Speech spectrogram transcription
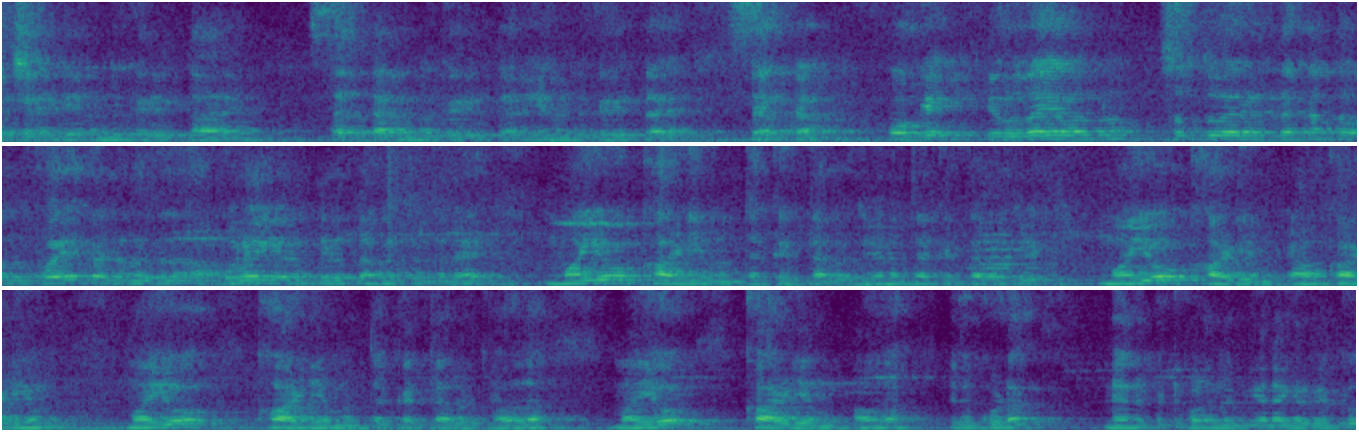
ರಚನೆಗೆ ಏನೆಂದು ಕರೆಯುತ್ತಾರೆ ಸೆಪ್ಟಮ್ ಎಂದು ಕರೆಯುತ್ತಾರೆ ಏನೆಂದು ಕರೆಯುತ್ತಾರೆ ಸೆಪ್ಟಮ್ ಓಕೆ ಈ ಹೃದಯವನ್ನು ಸುತ್ತುವರಿರ್ತಕ್ಕಂಥ ಒಂದು ಪೊರೆ ಕಂಡು ಬರ್ತದೆ. ಆ ಪೊರೆಗೆ ಏನಂತ ಹೇಳ್ತಾ ಬರ್ತಂದ್ರೆ ಮಯೋಕಾರ್ಡಿಯಂ ಅಂತ ಕರಿತಾ ಬರ್ತೀವಿ ಏನಂತ ಕರಿತಾ ಬರ್ತೀವಿ ಮಯೋಕಾರ್ಡಿಯಂ ಯಾವ ಕಾರ್ಡಿಯಂ ಮಯೋಕಾರ್ಡಿಯಂ ಅಂತ ಕರಿತಾ ಬರ್ತೀವಿ ಹೌದಾ? ಮಯೋಕಾರ್ಡಿಯಂ ಹೌದಾ? ಇದು ಕೂಡ ನೆನಪಿಟ್ಟುಕೊಳ್ಳಲು ನಿಮ್ಗೆ ಏನಾಗಿರಬೇಕು?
